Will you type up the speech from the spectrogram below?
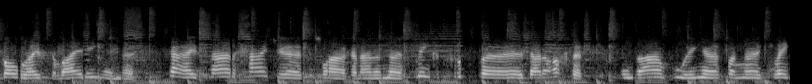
Kool heeft de leiding. En eh, ja, heeft een aardig gaatje eh, geslagen aan een eh, flinke groep eh, daarachter. Onder aanvoering eh, van uh, Clank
